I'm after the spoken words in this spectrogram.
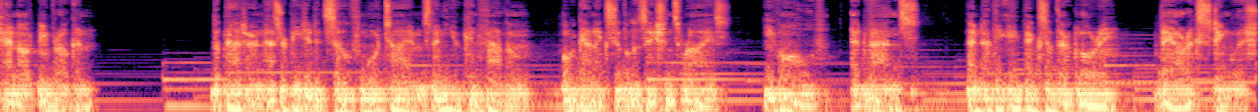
cannot be broken. The pattern has repeated itself more times than you can fathom. Organic civilizations rise, evolve, advance, and at the apex of their glory, they are extinguished.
